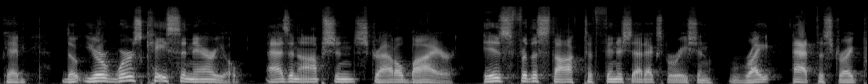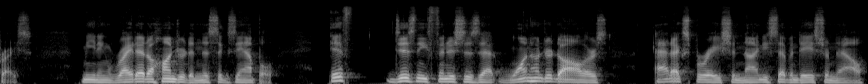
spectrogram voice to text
Okay, the, your worst case scenario as an option straddle buyer is for the stock to finish that expiration right at the strike price, meaning right at 100 in this example. If Disney finishes at $100 at expiration 97 days from now,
